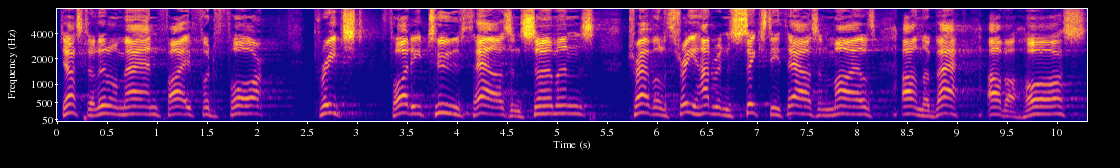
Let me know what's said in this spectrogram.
just a little man, five foot four, preached 42,000 sermons traveled 360,000 miles on the back of a horse.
